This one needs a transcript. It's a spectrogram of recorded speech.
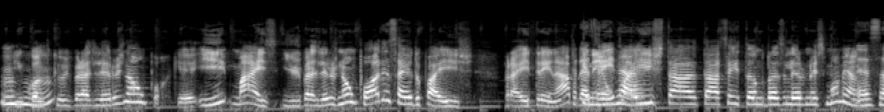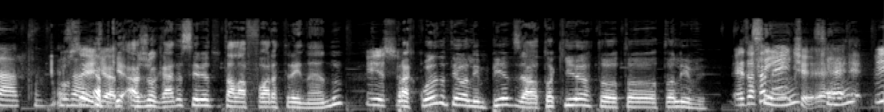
Uhum. enquanto que os brasileiros não, porque e mais, e os brasileiros não podem sair do país para ir treinar, porque Pra nenhum treinar. país está tá aceitando brasileiro nesse momento. Exato, Ou exato. É, seja, porque a jogada seria tu estar lá fora treinando, isso. pra quando ter Olimpíadas, ah, eu tô aqui, ó, tô, tô, tô livre. Exatamente. Sim, É- sim.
